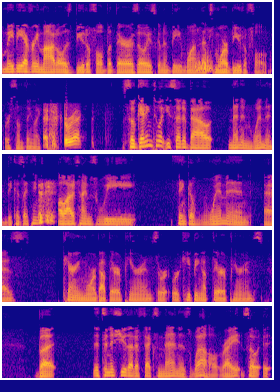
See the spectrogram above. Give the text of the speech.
Maybe every model is beautiful, but there is always going to be one that's more beautiful or something like that's that. That's correct. So getting to what you said about men and women, because I think a lot of times we think of women as caring more about their appearance or, or keeping up their appearance, but it's an issue that affects men as well, right? So it,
